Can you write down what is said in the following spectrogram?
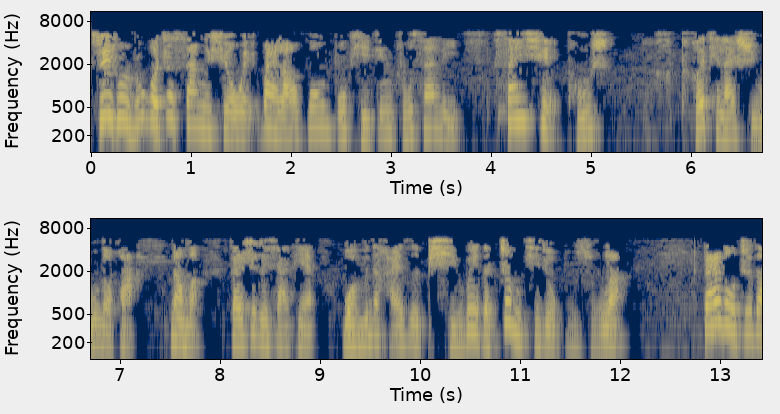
所以说，如果这三个穴位外劳宫、补脾经、足三里三穴同时合起来使用的话，那么在这个夏天，我们的孩子脾胃的正气就补足了。大家都知道，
